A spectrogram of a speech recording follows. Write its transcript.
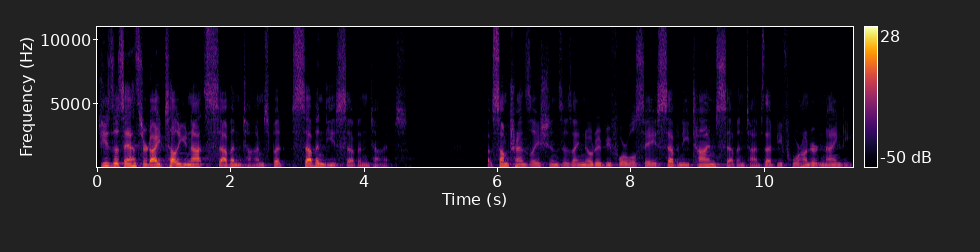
Jesus answered, I tell you not seven times, but 77 times. Uh, some translations, as I noted before, will say 70 times seven times. That'd be 490.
